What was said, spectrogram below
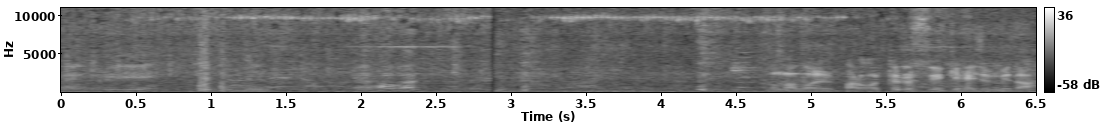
And three. And how about 음악을 바로 들을 수 있게 해줍니다.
